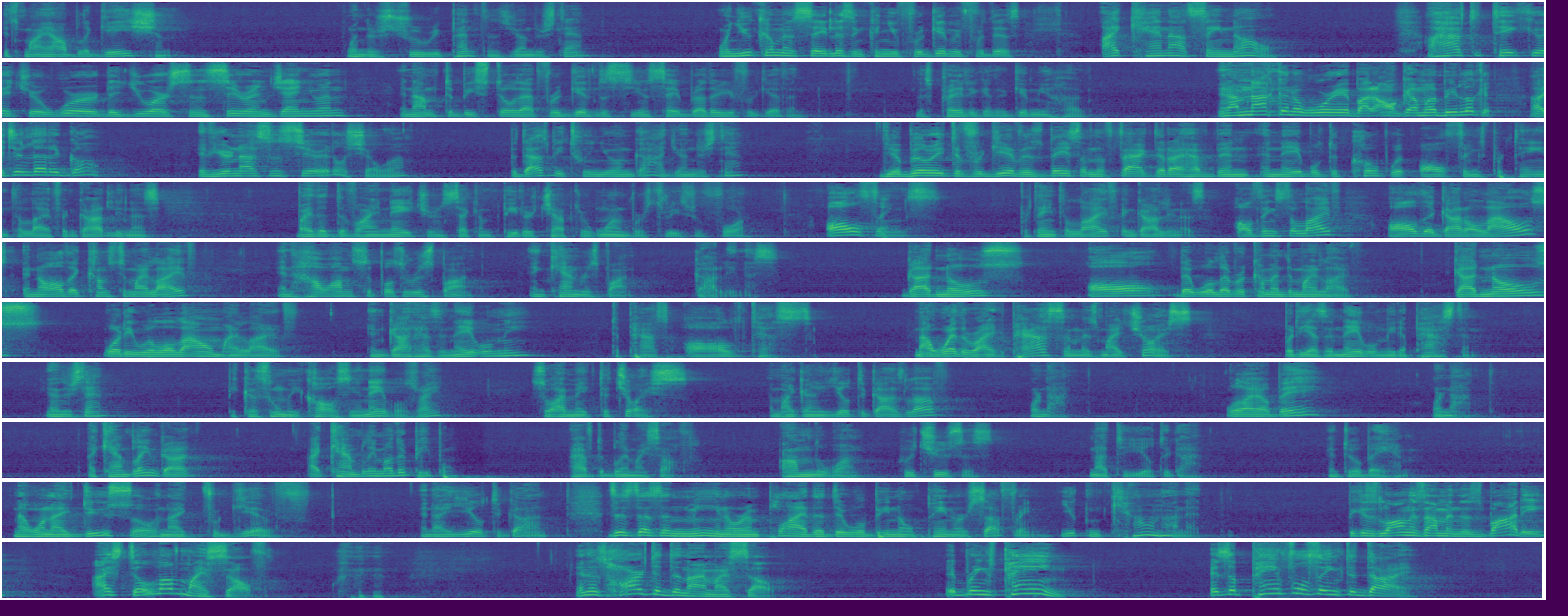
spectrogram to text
it's my obligation when there's true repentance, you understand? When you come and say, Listen, can you forgive me for this? I cannot say no. I have to take you at your word that you are sincere and genuine, and I'm to bestow that forgiveness to you and say, Brother, you're forgiven. Let's pray together. Give me a hug. And I'm not going to worry about, oh, I'm going to be looking. I just let it go. If you're not sincere, it'll show up. But that's between you and God, you understand? The ability to forgive is based on the fact that I have been enabled to cope with all things pertaining to life and godliness by the divine nature in 2 Peter chapter 1 verse 3 through 4. All things pertain to life and godliness. All things to life, all that God allows and all that comes to my life and how I'm supposed to respond and can respond. Godliness. God knows all that will ever come into my life. God knows what He will allow in my life. And God has enabled me to pass all the tests. Now, whether I pass them is my choice. but He has enabled me to pass them. You understand? Because whom He calls, He enables, right? So I make the choice. Am I going to yield to God's love or not? Will I obey or not? I can't blame God. I can't blame other people. I have to blame myself. I'm the one who chooses not to yield to God and to obey Him. Now, when I do so and I forgive and I yield to God, this doesn't mean or imply that there will be no pain or suffering. You can count on it. Because as long as I'm in this body, I still love myself. and it's hard to deny myself, it brings pain. It's a painful thing to die.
